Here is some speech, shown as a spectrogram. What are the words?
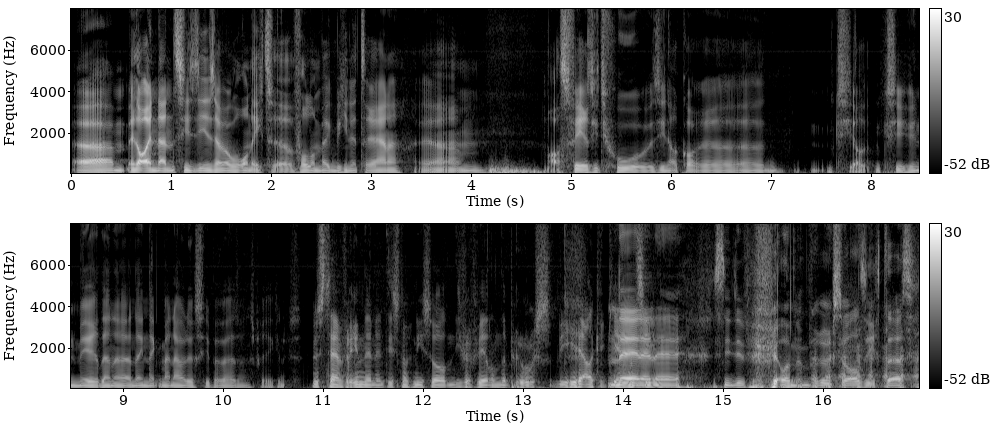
Ehm, en, ja, en dan sindsdien zijn we gewoon echt uh, vol een bek beginnen trainen. Ehm maar de sfeer zit goed. We zien elkaar... eh, ik, zie, ik zie hun meer dan, dan dat ik mijn ouders zie, bij wijze van spreken. Dus. Dus het zijn vrienden en het is nog niet zo die vervelende broers die je elke keer Nee, nee, zien. nee. Het is niet de vervelende broer zoals hier thuis.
